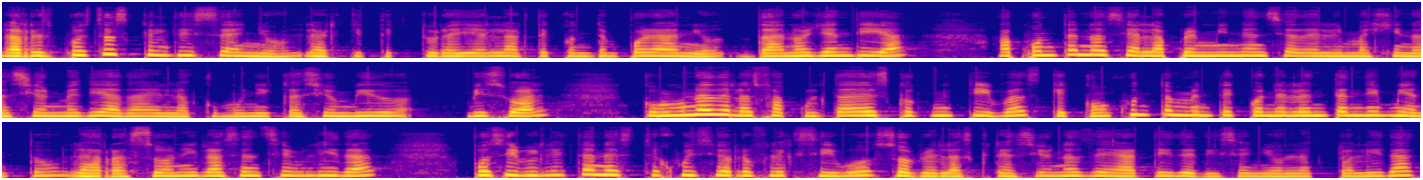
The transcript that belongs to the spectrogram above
Las respuestas que el diseño, la arquitectura y el arte contemporáneo dan hoy en día apuntan hacia la preeminencia de la imaginación mediada en la comunicación visual como una de las facultades cognitivas que conjuntamente con el entendimiento, la razón y la sensibilidad posibilitan este juicio reflexivo sobre las creaciones de arte y de diseño en la actualidad,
